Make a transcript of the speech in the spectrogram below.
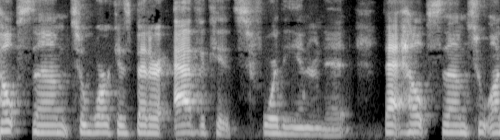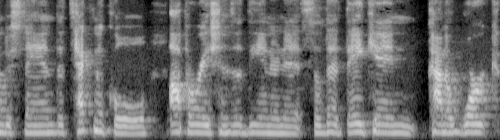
helps them to work as better advocates for the internet. That helps them to understand the technical operations of the internet so that they can kind of work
